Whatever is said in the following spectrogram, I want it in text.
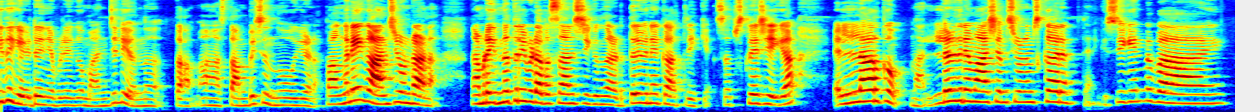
ഇത് കേട്ട് കഴിഞ്ഞപ്പോഴേക്കും മഞ്ജലി ഒന്ന് സ്തംഭിച്ച് നിന്ന് പോവുകയാണ്. അപ്പം അങ്ങനെയും കാണിച്ചുകൊണ്ടാണ് നമ്മുടെ ഇന്നത്തെ ഇവിടെ അവസാനിച്ചിരിക്കുന്നത്. അടുത്തൊരു വിനെ കാത്തിരിക്കുക. സബ്സ്ക്രൈബ് ചെയ്യുക. എല്ലാവർക്കും നല്ലൊരു ദിനം ആശംസിച്ചു. നമസ്കാരം. താങ്ക് യു സി ബൈ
